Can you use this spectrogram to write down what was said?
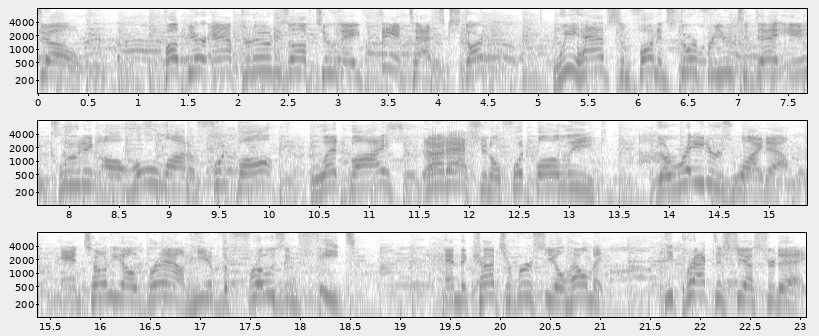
Show. Hope your afternoon is off to a fantastic start. We have some fun in store for you today, including a whole lot of football led by the National Football League. The Raiders wideout, Antonio Brown, he of the frozen feet and the controversial helmet. He practiced yesterday.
